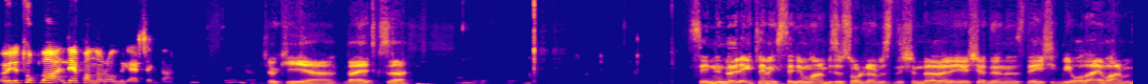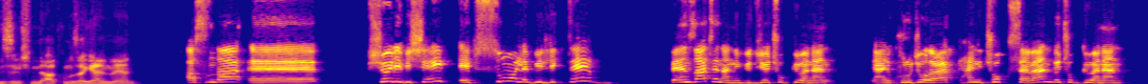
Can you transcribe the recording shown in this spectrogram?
Öyle toplu halde yapanlar oldu gerçekten. Çok iyi ya. Gayet güzel. Senin böyle eklemek istediğin var mı bizim sorularımız dışında? Böyle yaşadığınız değişik bir olay var mı bizim şimdi aklımıza gelmeyen? Aslında eee, şöyle bir şey, Epsumo ile birlikte ben zaten hani videoya çok güvenen, yani kurucu olarak hani çok seven ve çok güvenen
